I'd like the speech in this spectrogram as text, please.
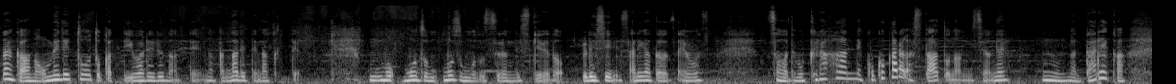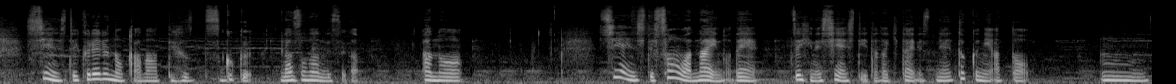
なんかあのおめでとうとかって言われるなんてなんか慣れてなくてももぞもぞもぞするんですけれど嬉しいです。ありがとうございます。そうでもクラファンねここからがスタートなんですよね。うんまあ、誰か支援してくれるのかなってすごく謎なんですが。あの支援して損はないのでぜひね支援していただきたいですね。特にあとうん。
